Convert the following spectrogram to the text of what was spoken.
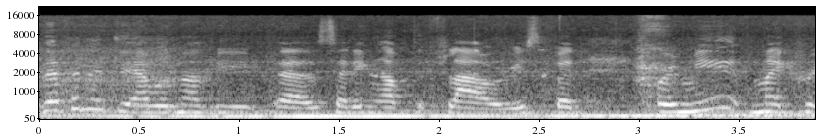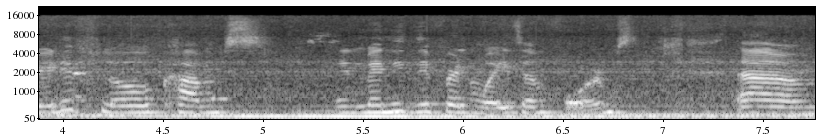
definitely i would not be uh, setting up the flowers but for me my creative flow comes in many different ways and forms. Um,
